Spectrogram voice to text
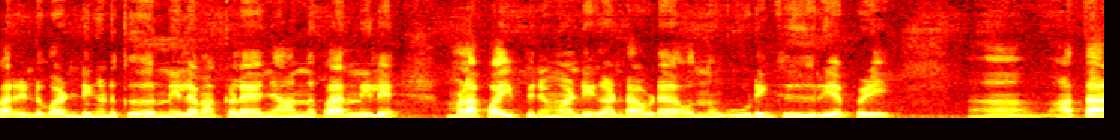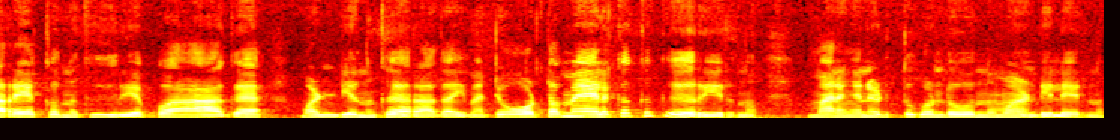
പറയുന്നുണ്ട് വണ്ടി ഇങ്ങോട്ട് കയറുന്നില്ല മക്കളെ. ഞാൻ അന്ന് പറഞ്ഞില്ലേ നമ്മളാ പൈപ്പിനും വണ്ടി കണ്ട് അവിടെ ഒന്നും കൂടി കീറിയപ്പോഴേ. ആ, തറയൊക്കെ ഒന്ന് കീറിയപ്പോൾ ആകെ വണ്ടിയൊന്നും കയറാതായി മറ്റേ ഓട്ടോ മേലക്കൊക്കെ കയറിയിരുന്നു ഉമ്മാനങ്ങനെ എടുത്തു കൊണ്ടുപോകൊന്നും വേണ്ടിയില്ലായിരുന്നു.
